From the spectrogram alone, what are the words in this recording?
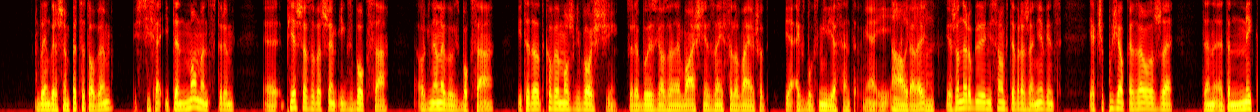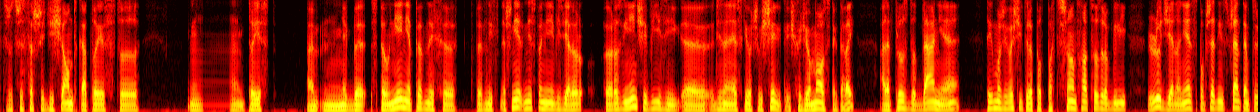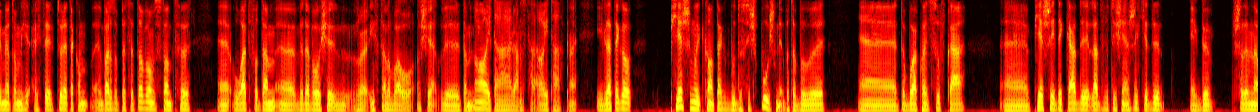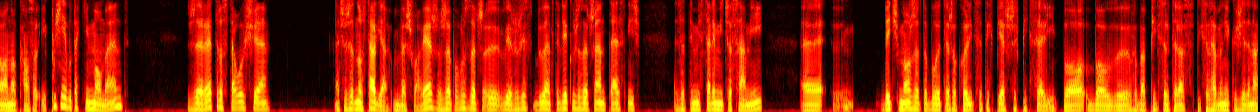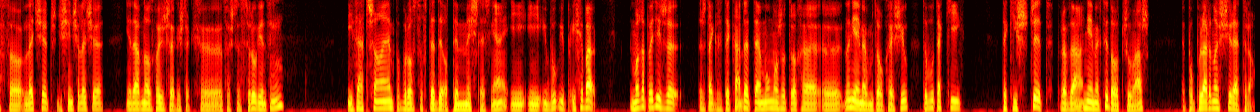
byłem graczem PC-towym, ściśle, i ten moment, w którym e, pierwszy raz zobaczyłem Xboxa, oryginalnego Xboxa i te dodatkowe możliwości, które były związane właśnie z zainstalowaniem przed Xbox Media Center, nie? I, A, tak dalej. tak. Wiesz, one robiły niesamowite wrażenie, więc jak się później okazało, że ten, ten myk, że 360 to jest e, mm, to jest e, mm, jakby spełnienie pewnych, e, pewnych znaczy nie, nie spełnienie wizji, ale ro- rozwinięcie wizji designerskiej oczywiście, jeśli chodzi o moc i tak dalej, ale plus dodanie tych możliwości, które podpatrzono, co zrobili ludzie, no nie, z poprzednim sprzętem, który miał tą architekturę taką bardzo pecetową, stąd łatwo tam e, wydawało się, że instalowało się e, tam Oj tak, oj tak. i dlatego pierwszy mój kontakt był dosyć późny, bo to były, e, to była końcówka e, pierwszej dekady lat 2000, kiedy jakby wszedłem na łano konsol. I później był taki moment, że retro stało się, znaczy, że nostalgia weszła, wiesz, że po prostu, wiesz, już jest, byłem w tym wieku, że zacząłem tęsknić za tymi starymi czasami. Być może to były też okolice tych pierwszych pikseli, bo, bo y, chyba Pixel teraz, Pixel Heaven jakoś 11-lecie czy 10-lecie niedawno odchodzi, czy jakoś tak, e, coś w tym stylu, więc Mm. i zacząłem po prostu wtedy o tym myśleć, nie? I, i, i, i, chyba można powiedzieć, że, że tak z dekadę temu, może trochę, e, no nie wiem, jakbym to określił, to był taki, taki szczyt, prawda? Nie wiem, jak ty to odczuwasz, popularności retro.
